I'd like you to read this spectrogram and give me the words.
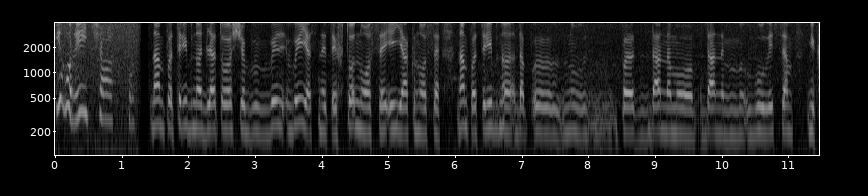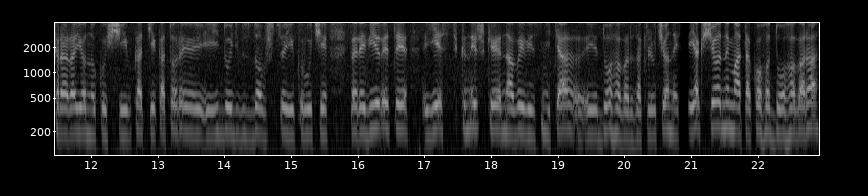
і горить часто. Нам потрібно для того, щоб ви- вияснити, хто носить і як носить. Нам потрібно е, ну, по даному даним вулицям мікрорайону Кущівка, ті, які йдуть вздовж цієї кручі, перевірити. Є книжки на вивіз сміття і договор заключений. Якщо нема такого договора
